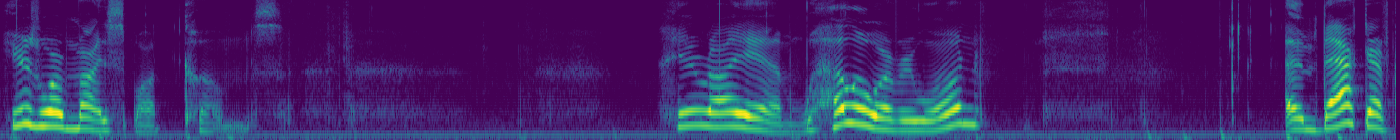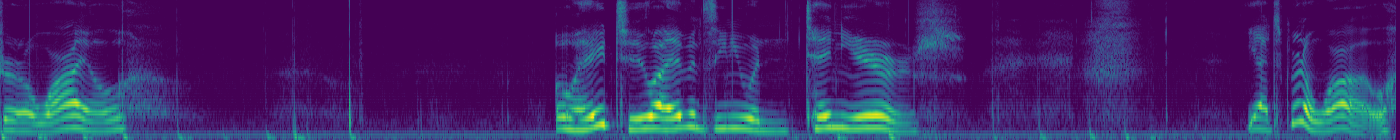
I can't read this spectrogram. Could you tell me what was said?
Here's where my spot comes. Here I am. Hello, everyone. I'm back after a while. Oh, hey, too. I haven't seen you in 10 years. Yeah, it's been a while.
